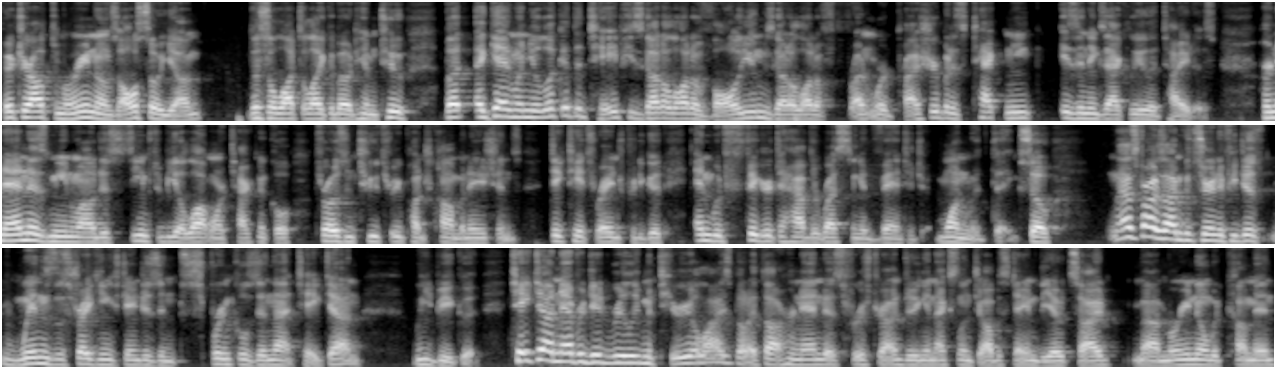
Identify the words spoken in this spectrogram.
Victor Altamirano is also young, there's a lot to like about him too. But again, when you look at the tape, he's got a lot of volume, he's got a lot of frontward pressure, but his technique isn't exactly the tightest. Hernandez, meanwhile, just seems to be a lot more technical, throws in two, three punch combinations, dictates range pretty good, and would figure to have the wrestling advantage, one would think. So, as far as I'm concerned, if he just wins the striking exchanges and sprinkles in that takedown, we'd be good. Takedown never did really materialize, but I thought Hernandez first round doing an excellent job of staying to the outside. Uh, Marino would come in,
